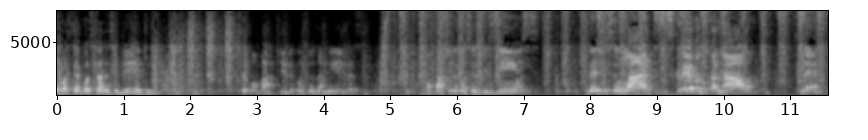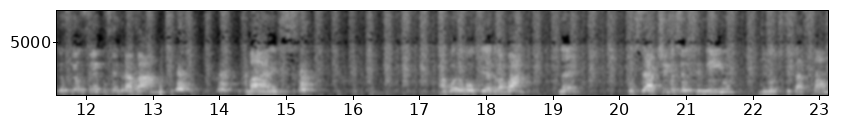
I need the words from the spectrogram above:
Se você gostar desse vídeo, você compartilha com suas amigas, compartilha com seus vizinhos, deixa o seu like, se inscreva no canal, né? Eu fiquei um tempo sem gravar, mas agora eu voltei a gravar, né? Você ativa seu sininho de notificação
